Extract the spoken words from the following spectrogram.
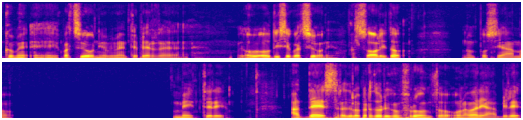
come eh, equazioni ovviamente per, eh, o, o disequazioni. Al solito non possiamo mettere a destra dell'operatore di confronto una variabile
